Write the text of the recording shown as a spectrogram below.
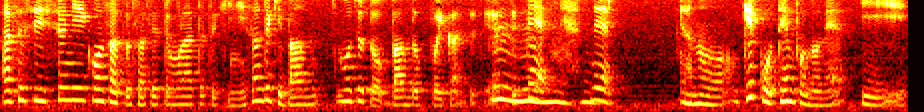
私一緒にコンサートさせてもらった時にその時バンもうちょっとバンドっぽい感じでやってて、であの結構テンポのねいい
